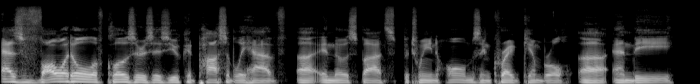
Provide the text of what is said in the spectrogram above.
as volatile of closers as you could possibly have uh, in those spots between Holmes and Craig Kimbrel, and the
